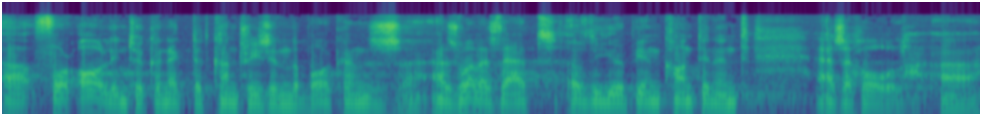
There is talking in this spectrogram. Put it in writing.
uh, for all interconnected countries in the Balkans, uh, as well as that of the European continent as a whole. Uh,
